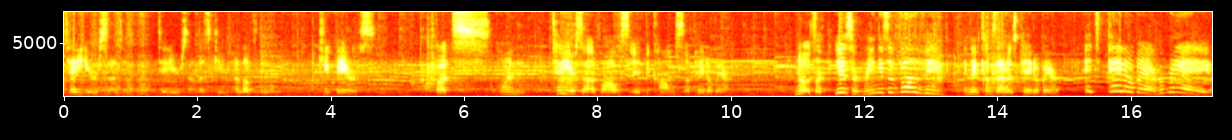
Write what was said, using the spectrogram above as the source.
Teddy Ursa. Teddiursa. That's cute. I love little cute bears. But when Teddiursa evolves, it becomes a pedo bear. No, it's like, Ursaring is evolving! And then comes out as pedo bear. It's pedo bear! Hooray!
